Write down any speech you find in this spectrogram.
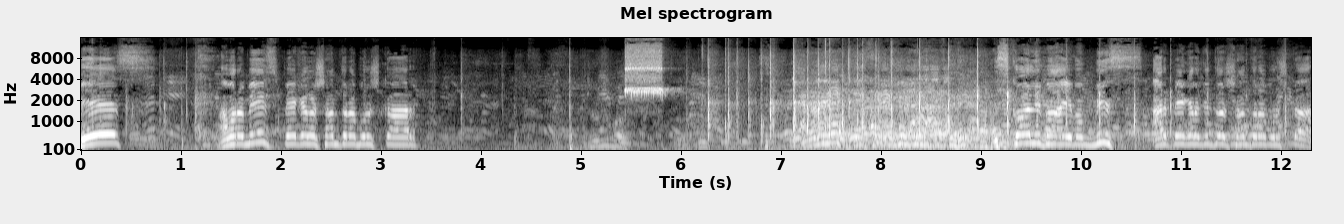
মিস আমার মিস, পেয়ে গেল সান্ত্বনা পুরস্কার। ডিসকোয়ালিফাই এবং মিস আর পেয়ে গেল কিন্তু সান্ত্বনা পুরস্কার।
